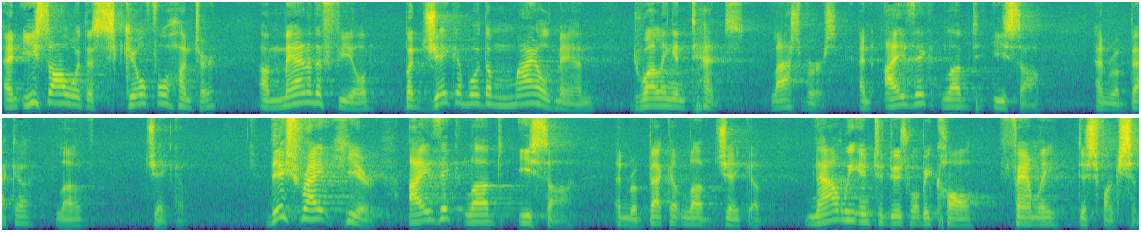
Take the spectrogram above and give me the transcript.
and Esau was a skillful hunter, a man of the field but Jacob was a mild man, dwelling in tents. Last verse. And Isaac loved Esau, and Rebekah loved Jacob. This right here, Isaac loved Esau, and Rebekah loved Jacob. Now we introduce what we call family dysfunction.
